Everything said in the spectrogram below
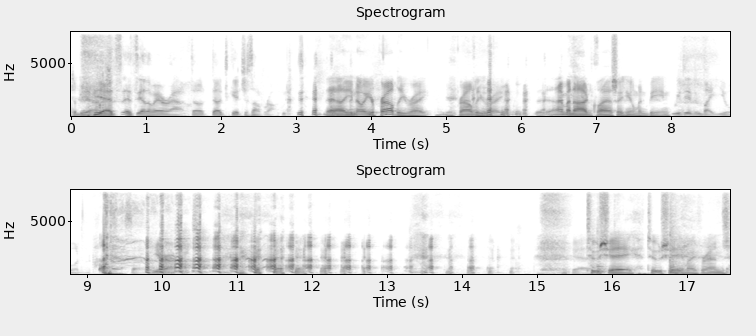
to be honest. yeah, it's it's the other way around. Don't don't get yourself wrong. yeah, you know, you're probably right. You're probably right. I'm an odd class of human being. we did invite you onto the podcast, so you're all right. yeah. Touche, touche, my friends.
